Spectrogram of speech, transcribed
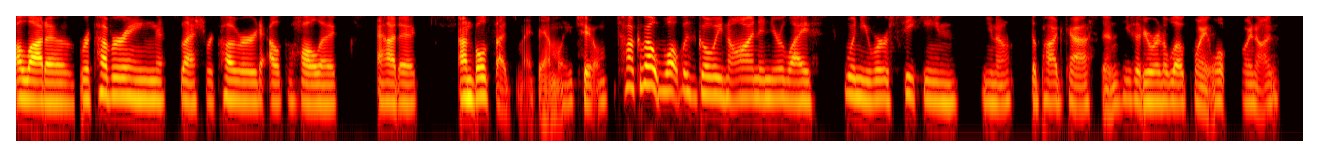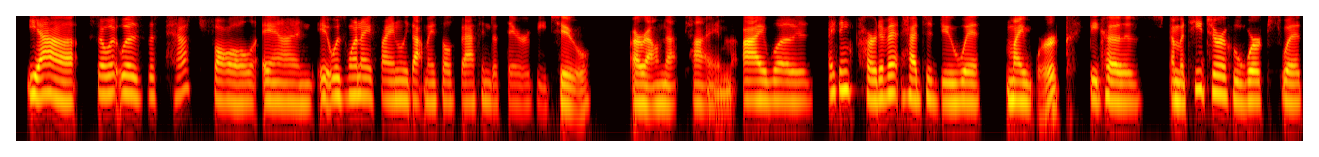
A lot of recovering slash recovered alcoholics, addicts on both sides of my family too. Talk about what was going on in your life when you were seeking, you know, the podcast. And you said you were in a low point. What was going on? Yeah. So it was this past fall, and it was when I finally got myself back into therapy too around that time. I was, I think part of it had to do with my work because I'm a teacher who works with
